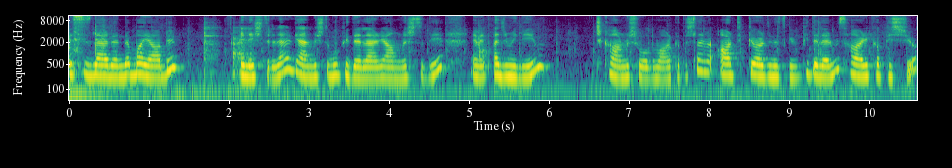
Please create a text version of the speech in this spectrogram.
Ve sizlerden de bayağı bir eleştiriler gelmişti. Bu pideler yanmıştı diye. Evet acemiliğim çıkarmış oldum arkadaşlar ve artık gördüğünüz gibi pidelerimiz harika pişiyor.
